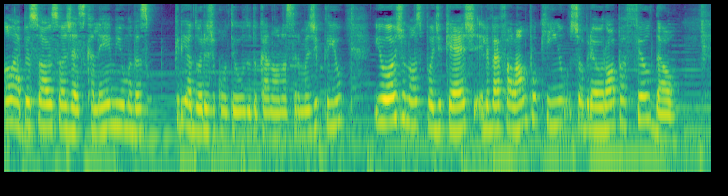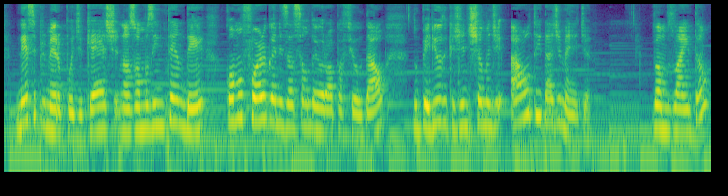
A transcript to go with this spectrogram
Olá pessoal, eu sou a Jéssica Leme, uma das criadoras de conteúdo do canal Nas Tramas de Clio, e hoje o nosso podcast ele vai falar um pouquinho sobre a Europa feudal. Nesse primeiro podcast, nós vamos entender como foi a organização da Europa feudal no período que a gente chama de Alta Idade Média. Vamos lá então?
